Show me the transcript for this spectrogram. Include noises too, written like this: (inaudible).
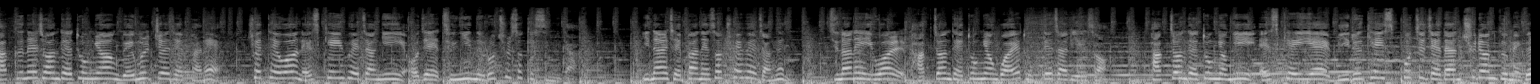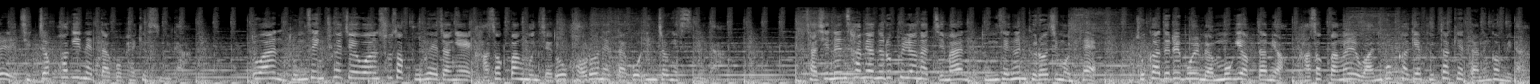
박근혜 전 대통령 뇌물죄 재판에 최태원 SK 회장이 어제 증인으로 출석했습니다. 이날 재판에서 최 회장은 지난해 2월 박 전 대통령과의 독대 자리에서 박 전 대통령이 SK의 미르 K스포츠 재단 출연 금액을 직접 확인했다고 밝혔습니다. 또한 동생 최재원 수석 부회장의 가석방 문제도 거론했다고 인정했습니다. 자신은 사면으로 풀려났지만 동생은 그러지 못해 조카들을 볼 면목이 없다며 가석방을 완곡하게 부탁했다는 겁니다.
